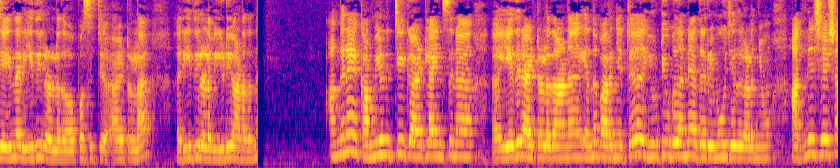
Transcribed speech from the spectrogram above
ചെയ്യുന്ന രീതിയിലുള്ളത് ഓപ്പോസിറ്റ് ആയിട്ടുള്ള രീതിയിലുള്ള വീഡിയോ ആണതെന്ന് അങ്ങനെ കമ്മ്യൂണിറ്റി ഗൈഡ് ലൈൻസിന് എതിരായിട്ടുള്ളതാണ് എന്ന് പറഞ്ഞിട്ട് യൂട്യൂബ് തന്നെ അത് റിമൂവ് ചെയ്ത് കളഞ്ഞു. അതിനുശേഷം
